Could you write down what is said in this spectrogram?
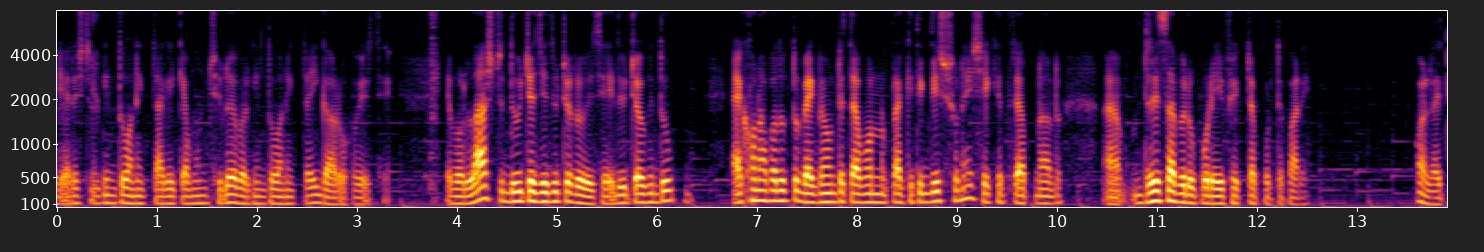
হেয়ার স্টাইল কিন্তু অনেকটা আগে কেমন ছিল, এবার কিন্তু অনেকটাই গাঢ় হয়েছে। এবার লাস্ট দুইটা যে দুইটা রয়েছে, এই দুইটাও কিন্তু এখন আপাতত ব্যাকগ্রাউন্ডে তেমন প্রাকৃতিক দৃশ্য নেই, সেক্ষেত্রে আপনার ড্রেস আপের উপরে এফেক্টটা পড়তে পারে। অলরাইট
